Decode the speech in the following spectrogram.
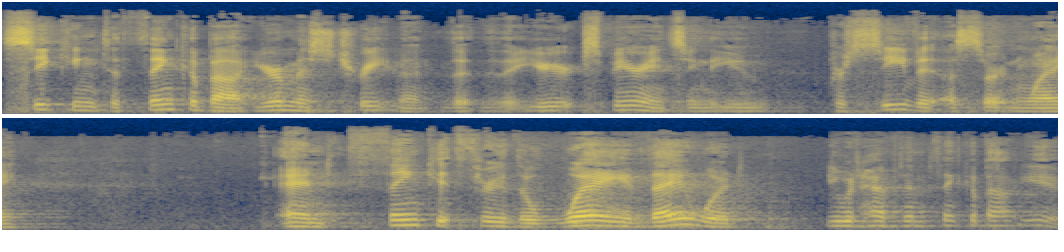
seeking to think about your mistreatment that, that you're experiencing, that you perceive it a certain way, and think it through the way they would, you would have them think about you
